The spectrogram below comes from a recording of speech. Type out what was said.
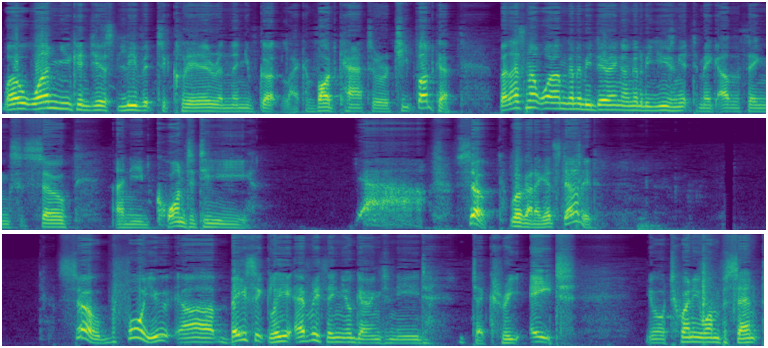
Well, one, you can just leave it to clear and then you've got like a vodka or a cheap vodka. But that's not what I'm going to be doing. I'm going to be using it to make other things. So I need quantity. Yeah. So we're going to get started. So before you, uh, basically everything you're going to need to create your 21%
